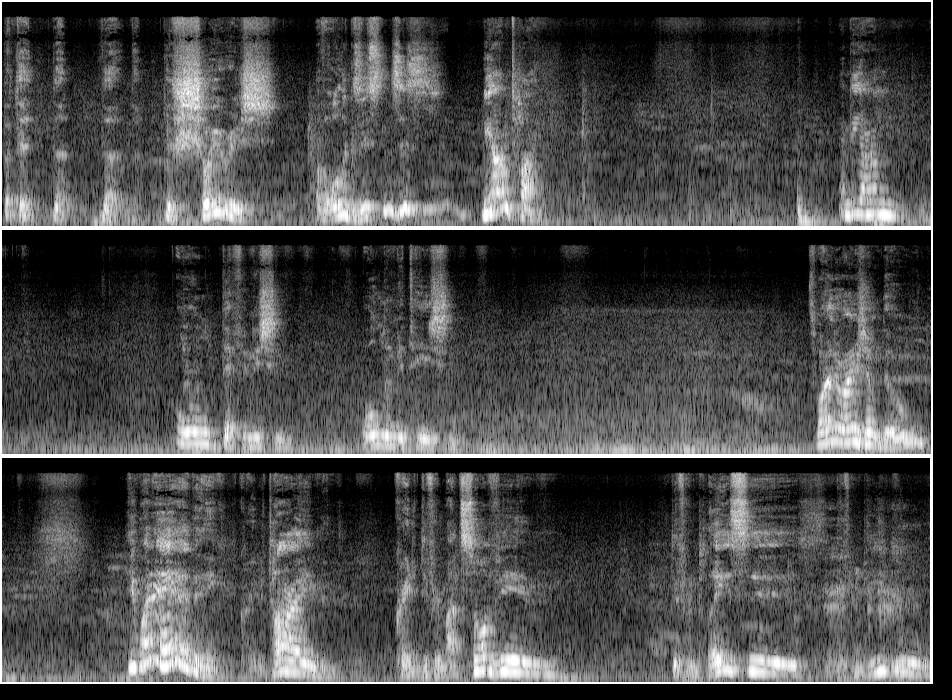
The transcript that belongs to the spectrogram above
But the the the, the shoirish of all existence is beyond time and beyond all definition, all limitation. So what did Hashem do? He went ahead and he created time, and created different matzovim, different places, different people.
